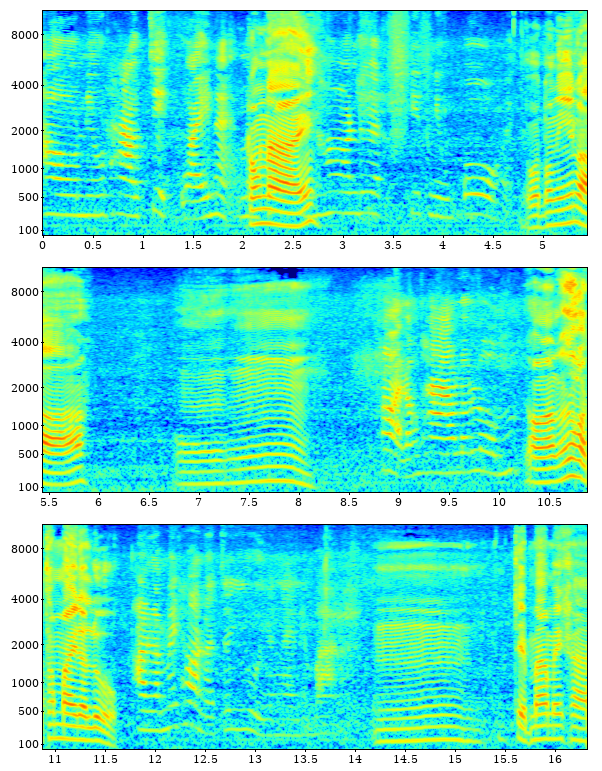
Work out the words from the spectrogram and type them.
เอานิ้วเท้าจิกไว้เนี่ยมัตรงไหนเป็นห่อเลือดที่นิ้วโป้งอะโอ้ตรงนี้เหรออืมถอดรองเท้าแล้วล้มเอาแล้วถอดทำไมล่ะลูก เอาแล้วไม่ถอดแล้วจะอยู่ยังไงในบ้านอะอืม เจ็บมากไหมคะ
